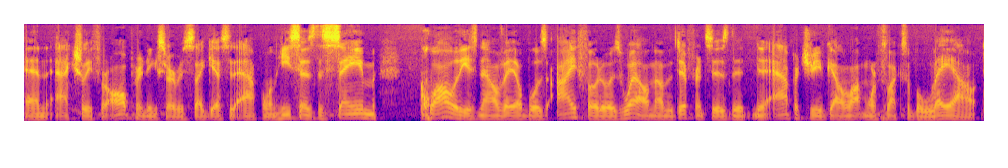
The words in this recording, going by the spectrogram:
and actually for all printing services, I guess at Apple, and he says the same quality is now available as iPhoto as well. Now the difference is that in Aperture you've got a lot more flexible layout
